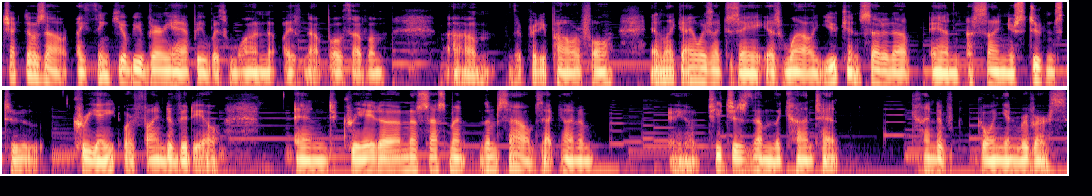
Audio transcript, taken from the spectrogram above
Check those out. I think you'll be very happy with one, if not both of them. Um, they're pretty powerful. And, like I always like to say as well, you can set it up and assign your students to create or find a video and create an assessment themselves. That kind of you know teaches them the content, kind of going in reverse.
